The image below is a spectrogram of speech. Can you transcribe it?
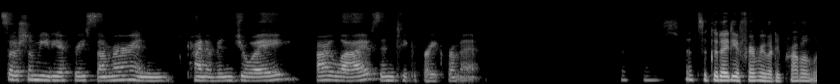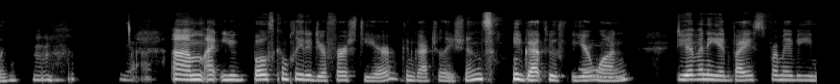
social media free summer and kind of enjoy our lives and take a break from it. That's, that's a good idea for everybody, probably. yeah. Um, you both completed your first year. Congratulations. You got through year Yay. one. Do you have any advice for maybe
